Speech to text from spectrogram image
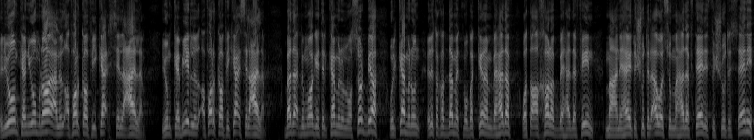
اليوم كان يوم رائع للأفارقة في كأس العالم يوم كبير للأفارقة في كأس العالم. بدأ بمواجهة الكاميرون وصربيا والكاميرون اللي تقدمت مبكرا بهدف وتأخرت بهدفين مع نهاية الشوط الأول ثم هدف ثالث في الشوط الثاني.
